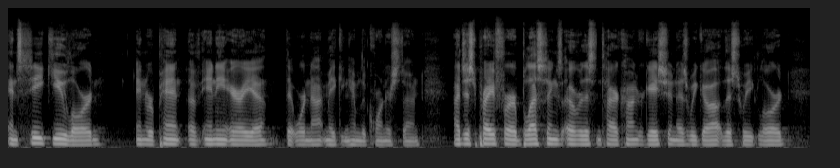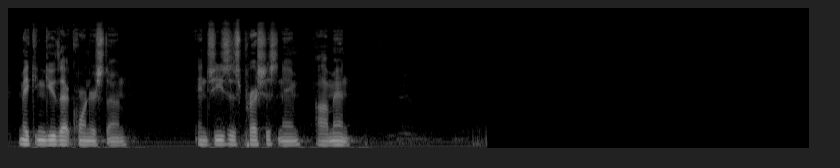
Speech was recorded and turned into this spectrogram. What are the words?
and seek you, Lord and repent of any area that we're not making him the cornerstone. I just pray for blessings over this entire congregation as we go out this week, Lord, making you that cornerstone. In Jesus' precious name, amen.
